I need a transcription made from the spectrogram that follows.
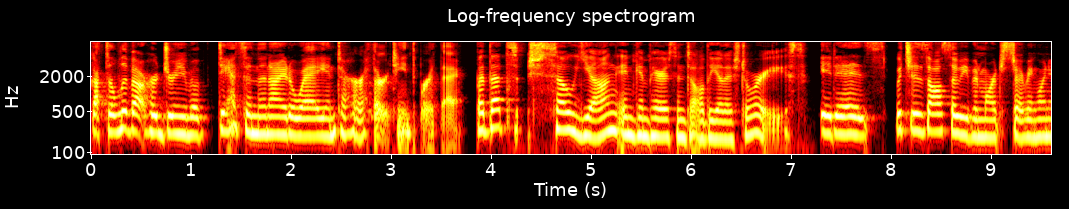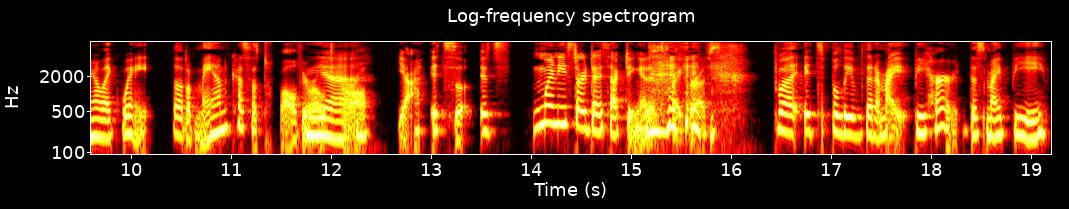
got to live out her dream of dancing the night away into her 13th birthday. But that's so young in comparison to all the other stories. It is, which is also even more disturbing when you're like, wait, little man kiss a 12 year old Yeah. girl. Yeah, it's it's when you start dissecting it, it's quite gross. But it's believed that it might be her. This might be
